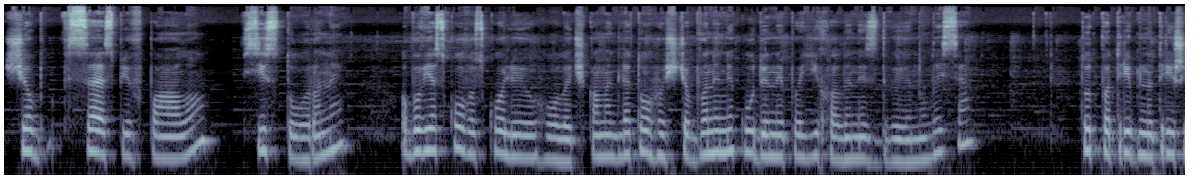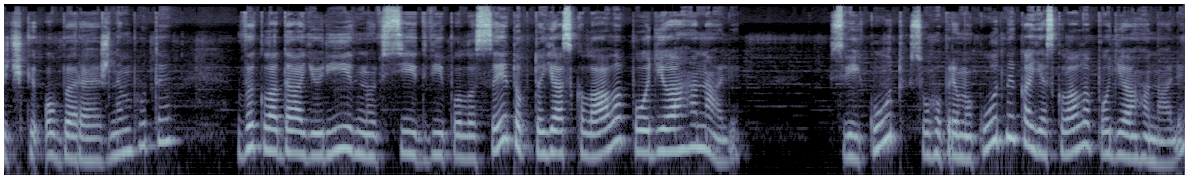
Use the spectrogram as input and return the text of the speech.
щоб все співпало, всі сторони. Обов'язково сколюю голочками для того, щоб вони нікуди не поїхали, не здвинулися. Тут потрібно трішечки обережним бути. Викладаю рівно всі дві полоси, тобто я склала по діагоналі. Свій кут, свого прямокутника я склала по діагоналі.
